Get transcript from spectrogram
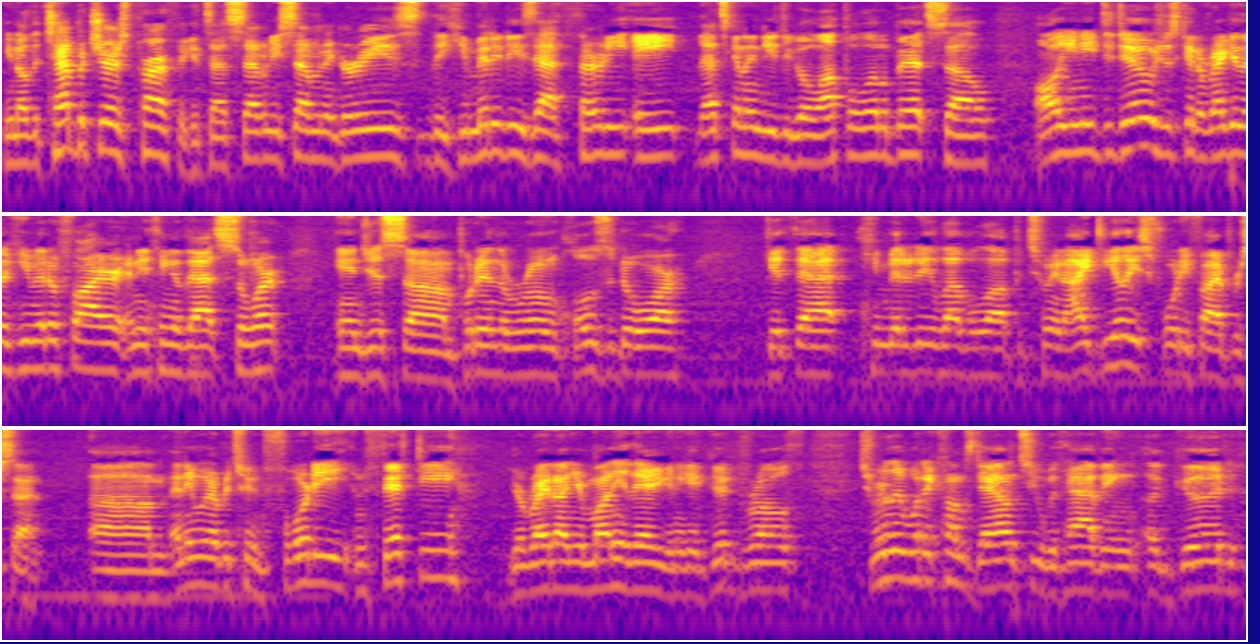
you know, the temperature is perfect. It's at 77 degrees. The humidity is at 38. That's going to need to go up a little bit. So all you need to do is just get a regular humidifier, anything of that sort, and just um, put it in the room, close the door, get that humidity level up between, ideally, it's 45%. Um, anywhere between 40 and 50, you're right on your money there. You're going to get good growth. It's really what it comes down to with having a good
